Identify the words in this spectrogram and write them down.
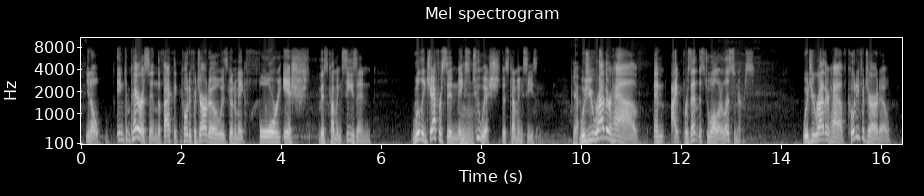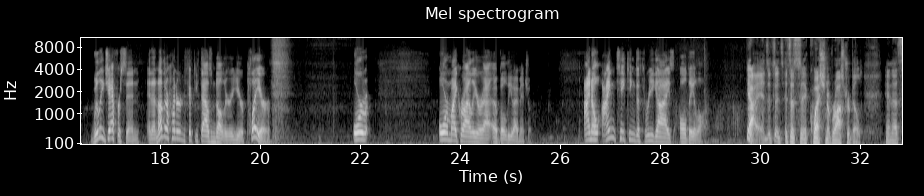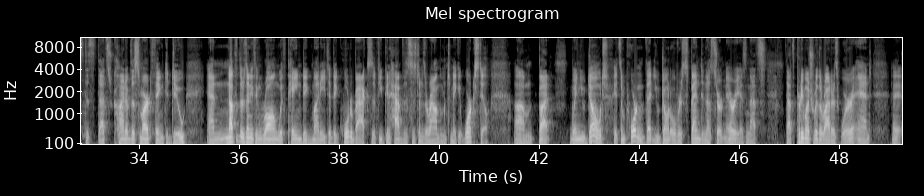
you know, in comparison, the fact that Cody Fajardo is going to make four ish this coming season, Willie Jefferson makes mm-hmm. two ish this coming season. Yeah. Would you rather have, and I present this to all our listeners, would you rather have Cody Fajardo, Willie Jefferson, and another $150,000 a year player, or or Mike Reilly or uh, Bo Levi Mitchell? I know I'm taking the three guys all day long. Yeah, it's it's it's a question of roster build, and that's this, that's kind of the smart thing to do. And not that there's anything wrong with paying big money to big quarterbacks if you can have the systems around them to make it work still. Um, but when you don't, it's important that you don't overspend in certain areas, and that's that's pretty much where the Riders were. And uh,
